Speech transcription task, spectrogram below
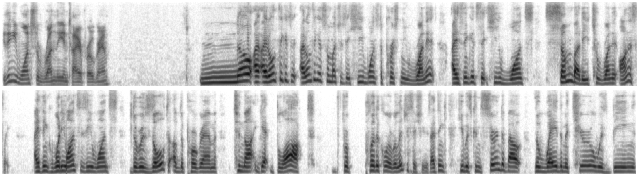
Do you think he wants to run the entire program? No, I, I don't think it's I don't think it's so much as that he wants to personally run it. I think it's that he wants somebody to run it honestly. I think what he wants is he wants the result of the program to not get blocked for political or religious issues. I think he was concerned about the way the material was being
